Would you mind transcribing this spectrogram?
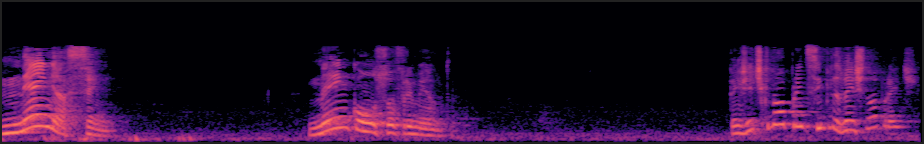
nem assim, nem com o sofrimento. Tem gente que não aprende, simplesmente não aprende.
